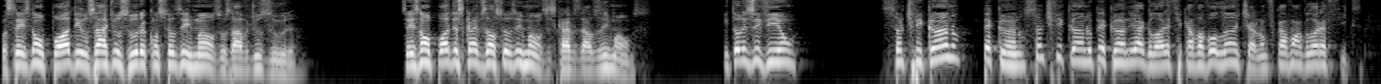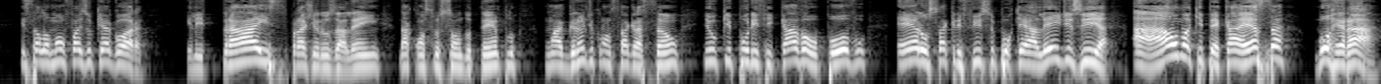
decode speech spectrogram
Vocês não podem usar de usura com seus irmãos. Usavam de usura. Vocês não podem escravizar os seus irmãos. Escravizavam os irmãos. Então eles viviam santificando, pecando, santificando, pecando. E a glória ficava volante, ela não ficava uma glória fixa. E Salomão faz o que agora? Ele traz para Jerusalém, na construção do templo, uma grande consagração, e o que purificava o povo era o sacrifício, porque a lei dizia: a alma que pecar essa morrerá.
